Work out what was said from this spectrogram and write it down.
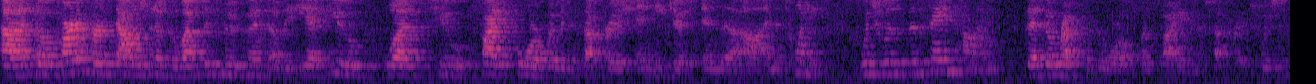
Uh, so part of her establishment of the leftist movement of the EFU was to fight for women's suffrage in Egypt in the, uh, in the 20s, which was the same time that the rest of the world was fighting for suffrage, which is,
